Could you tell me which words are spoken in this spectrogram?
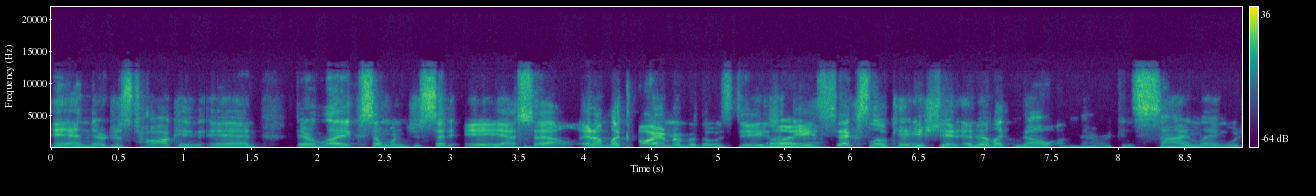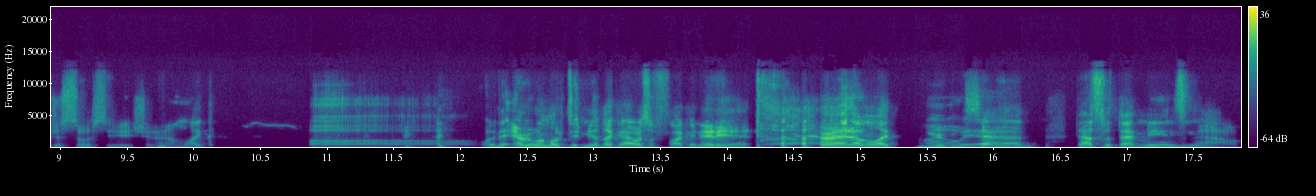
And they're just talking and they're like someone just said asl and i'm like oh, i remember those days. Oh, yeah. a sex location. And they're like no american sign language association. And i'm like oh everyone looked at me like i was a fucking idiot right i'm like oh Sign yeah Language. that's what that means now.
